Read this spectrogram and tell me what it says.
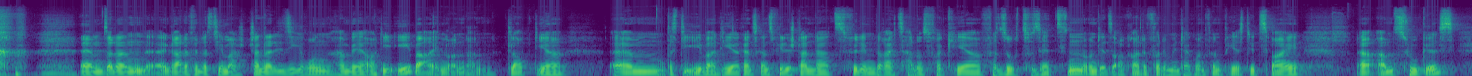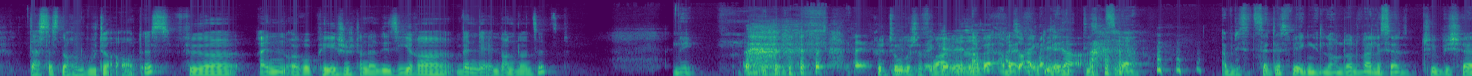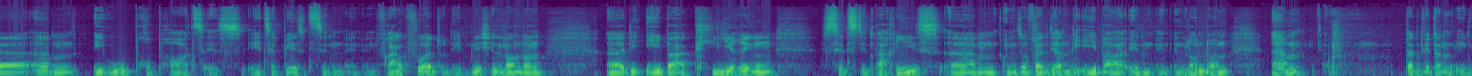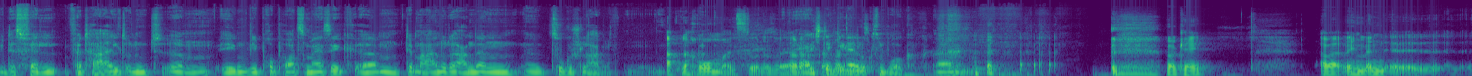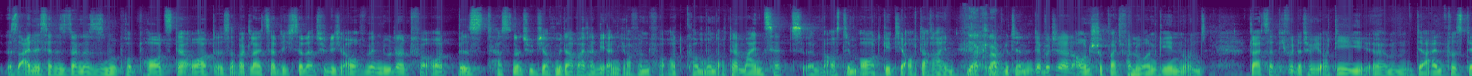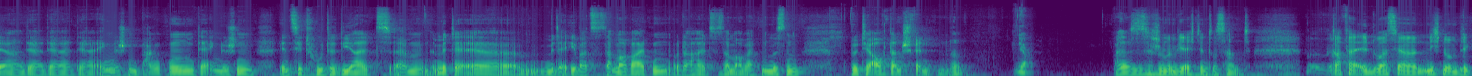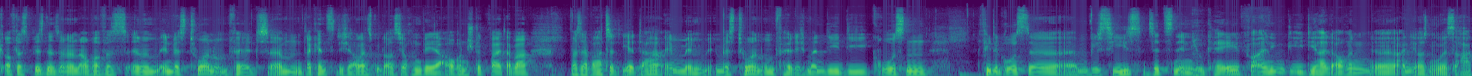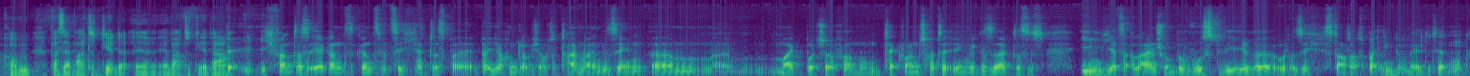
ähm, sondern äh, gerade für das Thema Standardisierung haben wir ja auch die EBA in London. Glaubt ihr, ähm, dass die EBA, die ja ganz, ganz viele Standards für den Bereich Zahlungsverkehr versucht zu setzen und jetzt auch gerade vor dem Hintergrund von PSD2 äh, am Zug ist, dass das noch ein guter Ort ist für einen europäischen Standardisierer, wenn der in London sitzt? Nee. Rhetorische Frage. Ne? Aber, aber, also eigentlich der, ja. Die sitzt ja. Aber die sitzt ja deswegen in London, weil es ja typische ähm, EU-Proports ist. EZB sitzt in, in, in, Frankfurt und eben nicht in London. Äh, die EBA Clearing sitzt in Paris ähm, und insofern dann die EBA in, in, in London. Ähm, dann wird dann irgendwie das Fell verteilt und ähm, irgendwie proportsmäßig ähm, dem einen oder anderen äh, zugeschlagen. Ab nach Rom meinst du oder so? Ja, oder ja ich denke eher Luxemburg. Ähm. okay. Aber ich meine, äh, das eine ist ja sozusagen, dass es nur Proports der Ort ist, aber gleichzeitig ist ja natürlich auch, wenn du dort vor Ort bist, hast du natürlich auch Mitarbeiter, die eigentlich auch von vor Ort kommen und auch der Mindset ähm, aus dem Ort geht ja auch da rein. Ja, klar. Der wird ja, der wird ja dann auch ein Stück weit verloren gehen und gleichzeitig wird natürlich auch die, ähm, der Einfluss der, der, der, der englischen Banken, der englischen Institute, die halt ähm, mit der, äh, mit der EBA zusammenarbeiten oder halt zusammenarbeiten müssen, wird ja auch dann schwenden, ne? Ja. Also das ist ja schon irgendwie echt interessant. Raphael, du hast ja nicht nur einen Blick auf das Business, sondern auch auf das ähm, Investorenumfeld. Ähm, da kennst du dich ja auch ganz gut aus, Jochen, wir ja auch ein Stück weit. Aber was erwartet ihr da im, im Investorenumfeld? Ich meine, die, die großen Viele große ähm, VCs sitzen in UK, vor allen Dingen die, die halt auch in, äh, eigentlich aus den USA kommen. Was erwartet ihr, äh, erwartet ihr da? Ich fand das eher ganz, ganz witzig. Ich habe das bei, bei Jochen, glaube ich, auf der Timeline gesehen. Ähm, Mike Butcher von TechCrunch hatte irgendwie gesagt, dass es ihm jetzt allein schon bewusst wäre oder sich Startups bei ihm gemeldet hätten,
